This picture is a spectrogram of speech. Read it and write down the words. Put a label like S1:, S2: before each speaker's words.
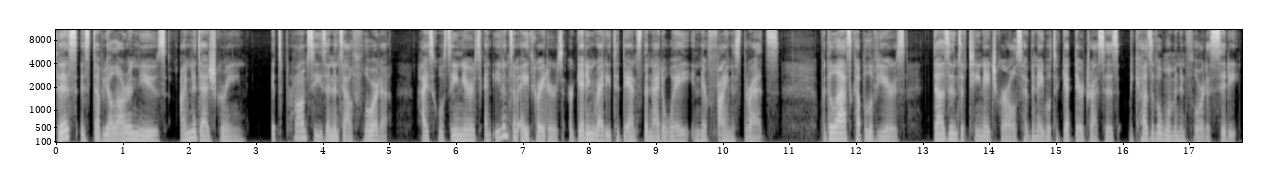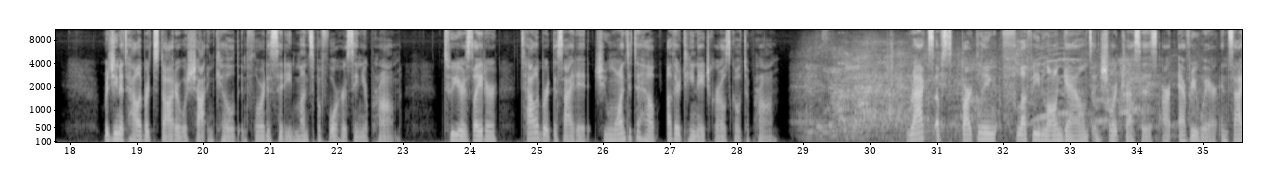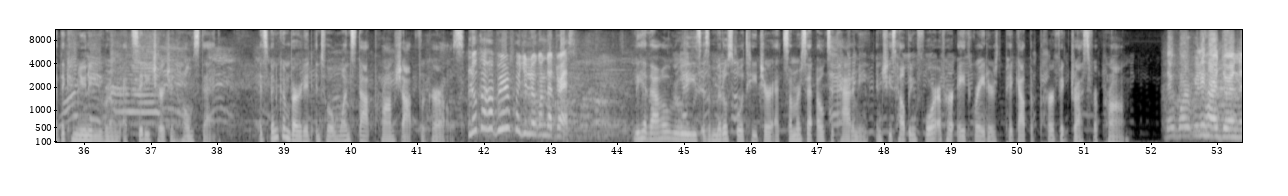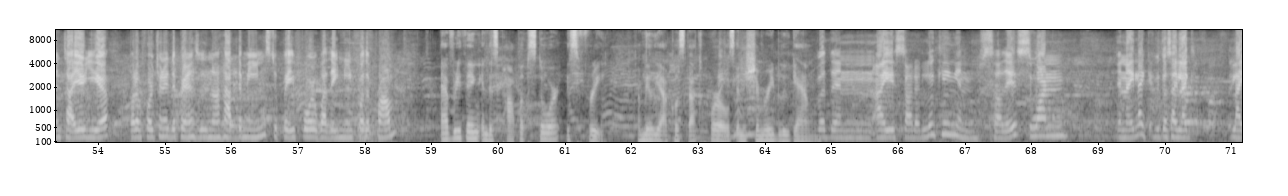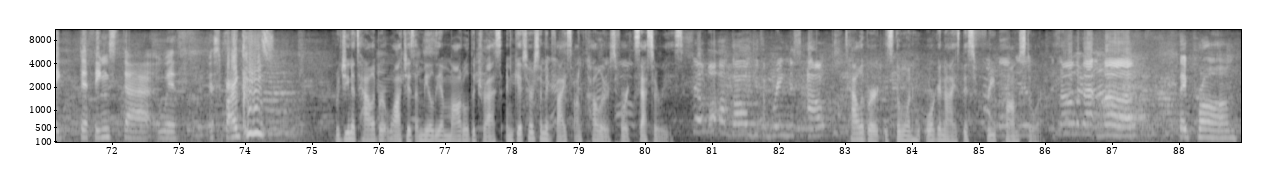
S1: This is WLRN News. I'm Nadege Green. It's prom season in South Florida. High school seniors and even some eighth graders are getting ready to dance the night away in their finest threads. For the last couple of years, dozens of teenage girls have been able to get their dresses because of a woman in Florida City. Regina Talibert's daughter was shot and killed in Florida City months before her senior prom. Two years later, Talibert decided she wanted to help other teenage girls go to prom. Racks of sparkling, fluffy long gowns and short dresses are everywhere inside the community room at City Church in Homestead. It's been converted into a one stop prom shop for girls.
S2: Look at how beautiful you look on that dress.
S1: Lijedajo Ruiz is a middle school teacher at Somerset Oaks Academy, and she's helping four of her eighth graders pick out the perfect dress for prom.
S2: They work really hard during the entire year, but unfortunately, the parents do not have the means to pay for what they need for the prom.
S1: Everything in this pop up store is free. Amelia Acosta twirls in a shimmery blue gown.
S3: But then I started looking and saw this one, and I like it because I like like the things that with sparkles.
S1: Regina Talibert watches Amelia model the dress and gives her some advice on colors for accessories.
S4: Silver or gold, you can bring this out.
S1: Talibert is the one who organized this free prom store.
S4: It's all about love. They prom,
